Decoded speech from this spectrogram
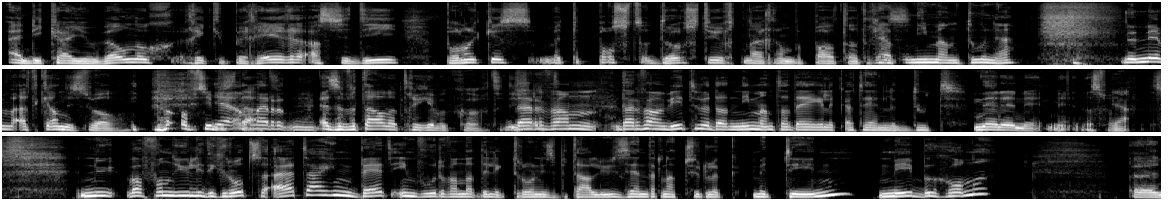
En die kan je wel nog recupereren als je die bonnetjes met de post doorstuurt naar een bepaald adres. Dat gaat niemand doen, hè? Nee, nee, maar het kan dus wel. De optie ja, bestaat. Maar en ze betalen het terug, heb ik gehoord. Dus daarvan, daarvan weten we dat niemand dat eigenlijk uiteindelijk doet. Nee, nee, nee, nee dat is waar. Ja. Nu, wat vonden jullie de grootste uitdaging bij het invoeren van dat elektronisch betalen? Jullie zijn er natuurlijk meteen mee begonnen. Uh,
